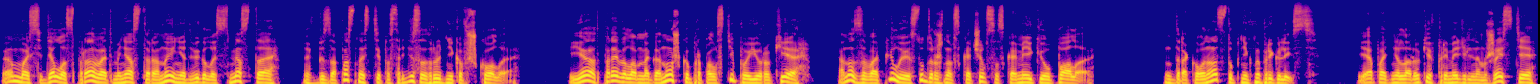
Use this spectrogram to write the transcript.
Эмма сидела справа от меня стороны и не двигалась с места, в безопасности посреди сотрудников школы. Я отправила многоножку проползти по ее руке. Она завопила и, судорожно вскочив со скамейки, упала. Дракон и отступник напряглись. Я подняла руки в примирительном жесте,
